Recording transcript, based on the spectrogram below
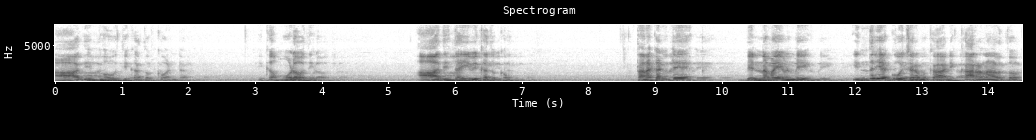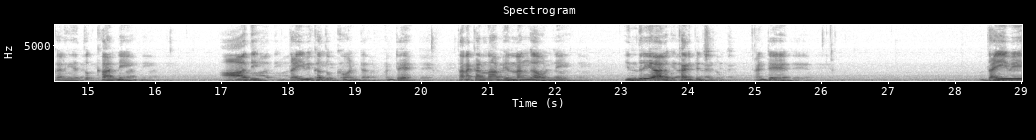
ఆది భౌతిక దుఃఖం అంటారు. ఇక మూడవది ఆది దైవిక దుఃఖం. తనకంటే భిన్నమై ఉండి ఇంద్రియ గోచరము కాని కారణాలతో కలిగే దుఃఖాన్ని ఆది దైవిక దుఃఖం అంటారు. అంటే తనకన్నా భిన్నంగా ఉండి ఇంద్రియాలకు కనిపించదు. అంటే దైవీ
